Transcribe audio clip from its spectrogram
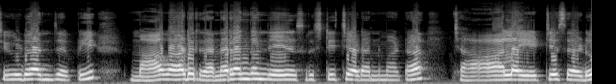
చూడు అని చెప్పి మా వాడు రణరంగం చే సృష్టించాడు అనమాట చాలా ఏడ్ చేశాడు.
